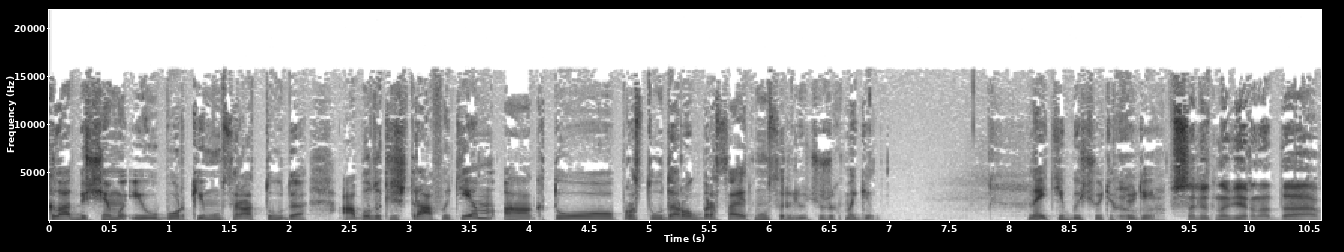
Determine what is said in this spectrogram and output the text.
кладбищем и уборке мусора оттуда. А будут ли штрафы тем, а, кто просто у дорог бросает мусор или у чужих могил? найти бы еще этих людей. Абсолютно верно, да.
